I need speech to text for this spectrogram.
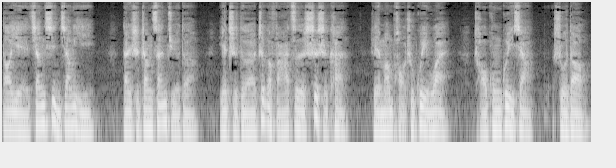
倒也将信将疑。但是张三觉得也只得这个法子试试看，连忙跑出柜外，朝空跪下，说道：“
